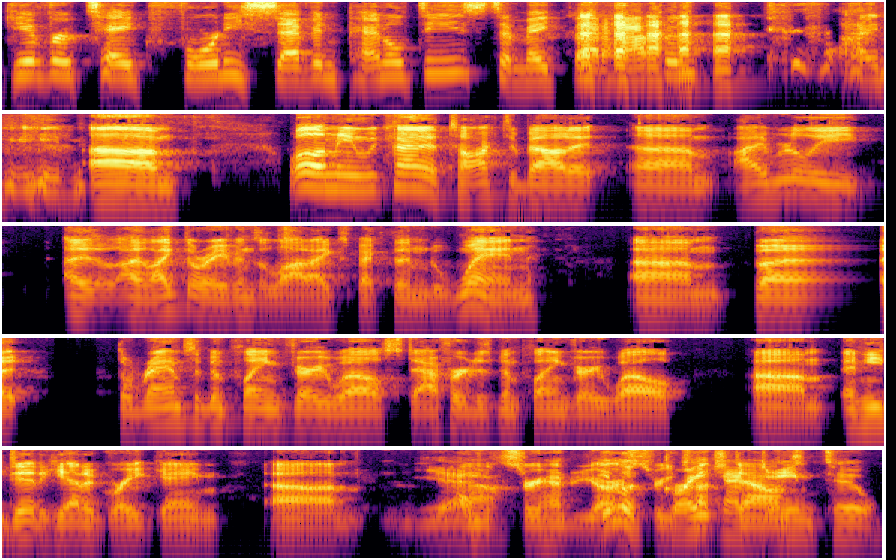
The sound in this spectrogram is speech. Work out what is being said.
give or take 47 penalties to make that happen. I mean, um, well, I mean, we kind of talked about it. Um, I really, I, I like the Ravens a lot. I expect them to win. Um, but, but the Rams have been playing very well. Stafford has been playing very well. Um, and he did. He had a great game. Um, yeah, almost 300 he yards, looked three great in that touchdowns. game too.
